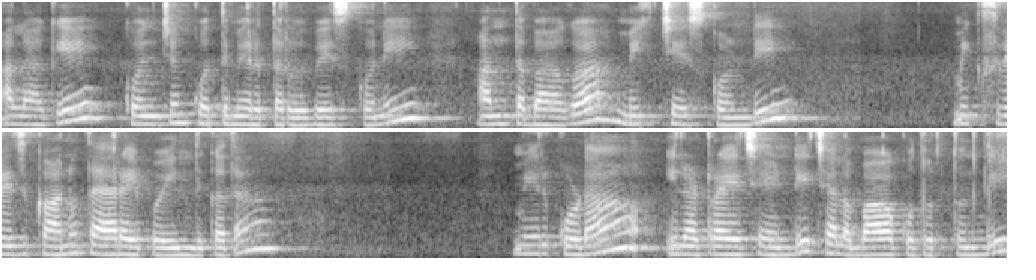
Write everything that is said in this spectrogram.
అలాగే కొంచెం కొత్తిమీర తరుగు వేసుకొని అంత బాగా మిక్స్ చేసుకోండి. మిక్స్ వెజ్ కాను తయారైపోయింది కదా. మీరు కూడా ఇలా ట్రై చేయండి. చాలా బాగా కుదురుతుంది.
